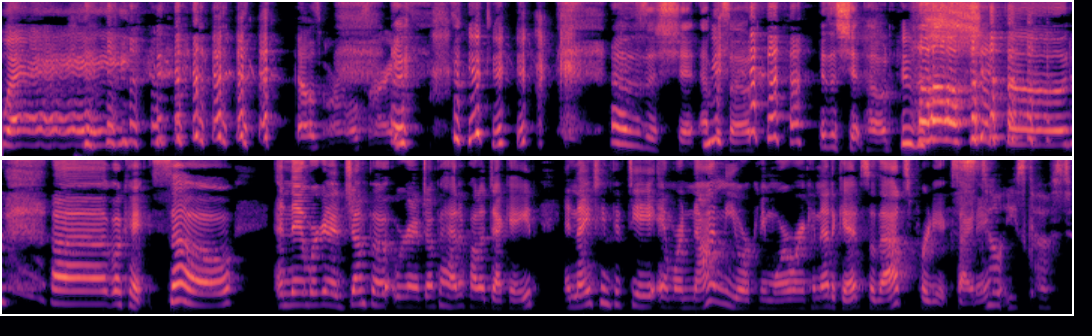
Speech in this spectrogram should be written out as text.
way? that was horrible. Sorry. oh, this is a shit episode. it's a shit pod. It was a shitload. Uh, okay, so and then we're gonna jump. A, we're gonna jump ahead about a decade in 1958, and we're not in New York anymore. We're in Connecticut, so that's pretty exciting. Still East Coast.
